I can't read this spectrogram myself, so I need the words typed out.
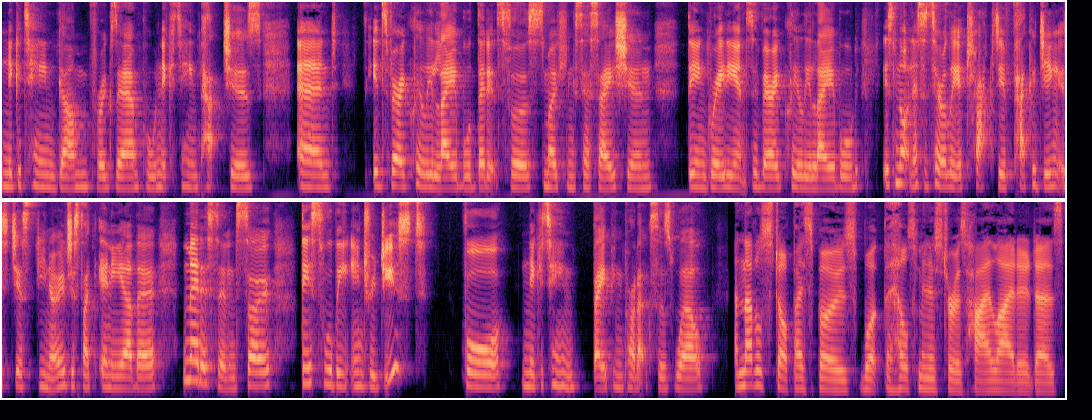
nicotine gum, for example, nicotine patches, and it's very clearly labeled that it's for smoking cessation. The ingredients are very clearly labeled. It's not necessarily attractive packaging, it's just, you know, just like any other medicine. So this will be introduced for nicotine vaping products as well. And that'll stop, I suppose, what the health minister has highlighted as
